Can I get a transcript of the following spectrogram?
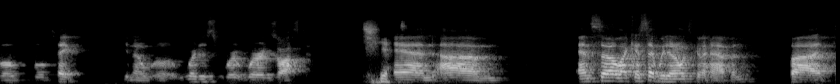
we'll we'll take you know we're just we're, we're exhausted. Yes. and um and so like i said we don't know what's going to happen but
